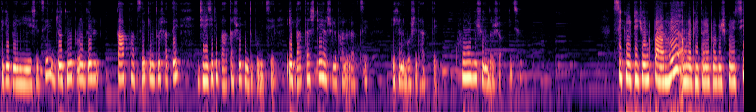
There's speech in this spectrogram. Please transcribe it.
থেকে বেরিয়ে এসেছে। যদিও রোদের তাপ আছে, কিন্তু সাথে ঝিরিঝিরি বাতাসও কিন্তু বইছে। এই বাতাসটাই আসলে ভালো লাগছে এখানে বসে থাকতে। খুবই সুন্দর সব কিছু সিকিউরিটি জোন পার হয়ে আমরা ভিতরে প্রবেশ করেছি।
